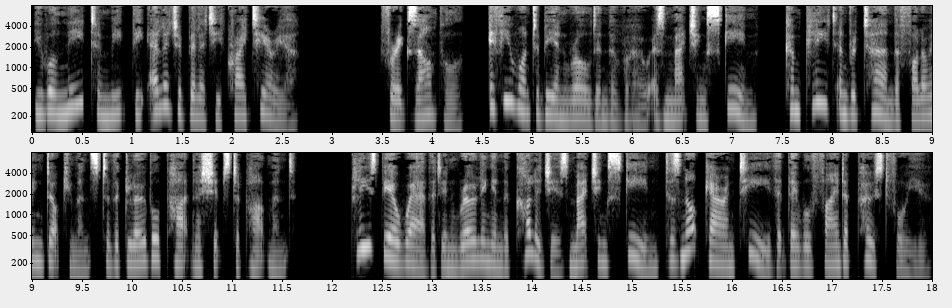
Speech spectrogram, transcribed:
You will need to meet the eligibility criteria. For example, if you want to be enrolled in the ROAS matching scheme, complete and return the following documents to the Global Partnerships Department. Please be aware that enrolling in the college's matching scheme does not guarantee that they will find a post for you.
